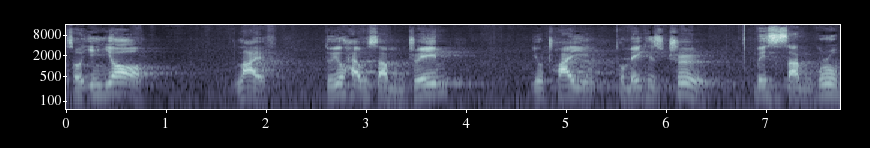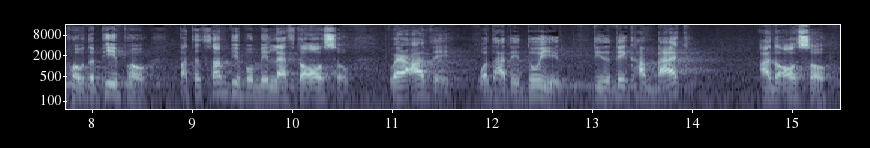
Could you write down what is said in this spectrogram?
So in your life, do you have some dream you're trying to make it true with some group of the people? But some people may left also. Where are they? What are they doing? Did they come back? And also,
